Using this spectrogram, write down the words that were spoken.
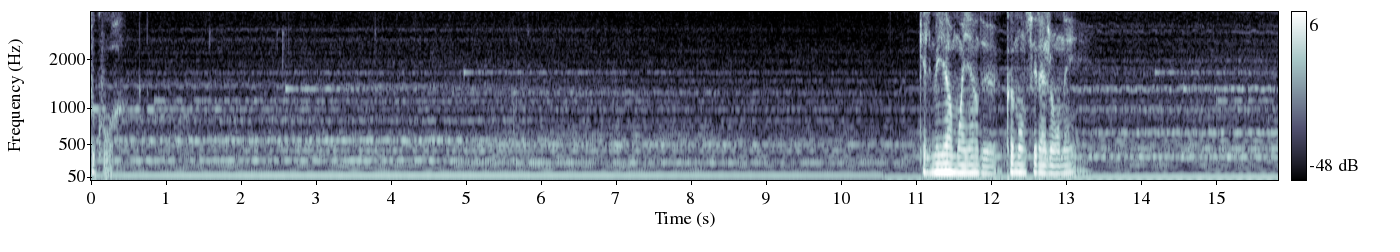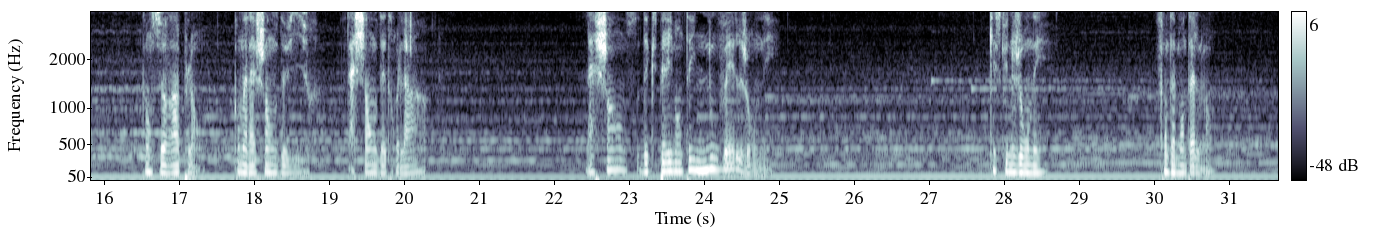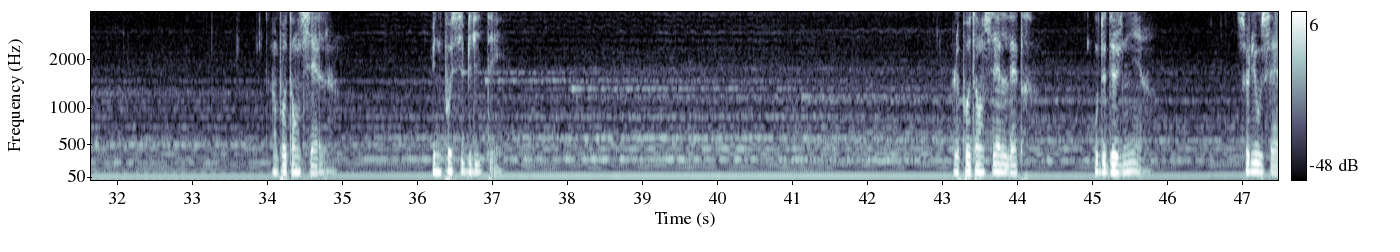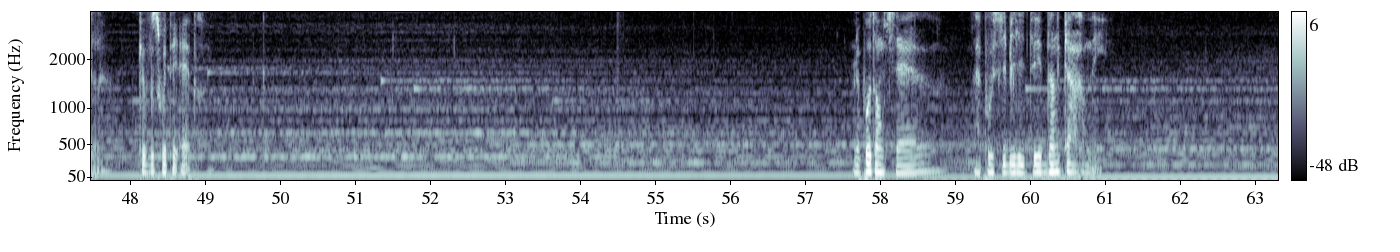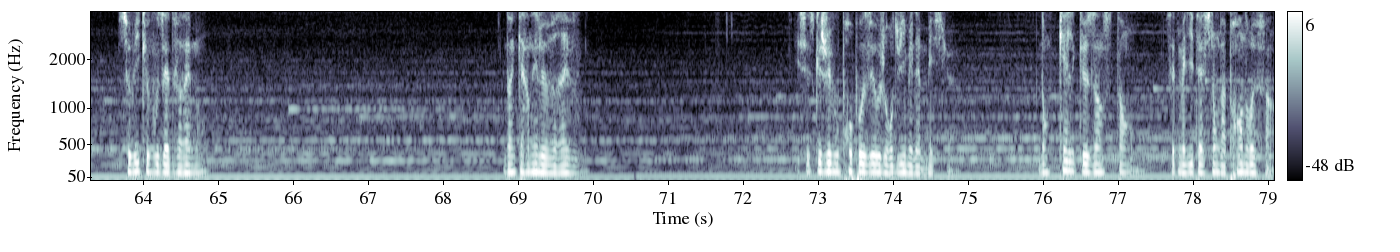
court. Quel meilleur moyen de commencer la journée qu'en se rappelant qu'on a la chance de vivre, la chance d'être là, la chance d'expérimenter une nouvelle journée. Qu'est-ce qu'une journée? Fondamentalement. Un potentiel, une possibilité. Le potentiel d'être ou de devenir celui ou celle que vous souhaitez être. Le potentiel la possibilité d'incarner celui que vous êtes vraiment, d'incarner le vrai vous. Et c'est ce que je vais vous proposer aujourd'hui, mesdames, messieurs. Dans quelques instants, cette méditation va prendre fin.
